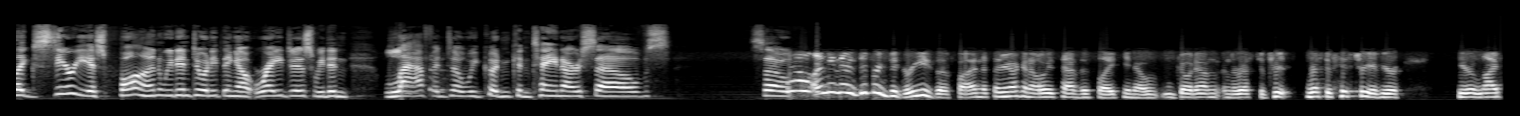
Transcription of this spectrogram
like serious fun. We didn't do anything outrageous. We didn't laugh until we couldn't contain ourselves." So, well, I mean, there's different degrees of fun. So you're not going to always have this, like, you know, go down in the rest of rest of history of your your life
